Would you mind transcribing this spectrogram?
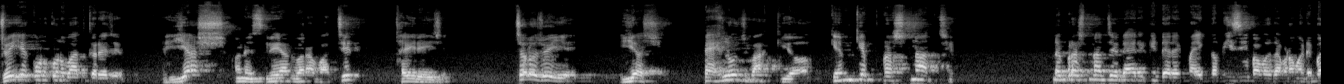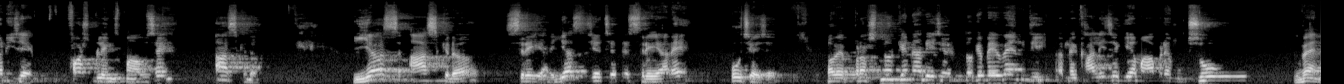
જોઈએ કોણ કોણ વાત કરે છે. યશ અને શ્રેયા દ્વારા વાતચીત થઈ રહી છે. ચલો જોઈએ યશ. પહેલો જ વાક્ય કેમ કે પ્રશ્નાર્થ છે. અને પ્રશ્નાર્થ છે ડાયરેક્ટ ઇનડાયરેક્ટમાં એકદમ ઈઝી બાબત આપણા માટે બની જાય. ફર્સ્ટ બ્લિંક્સમાં આવશે asked yes asked Shreya. Yes જે છે તે શ્રેયાને પૂછે છે. હવે પ્રશ્ન કેનાથી છે? તો કે ભાઈ વેનથી એટલે ખાલી જગ્યામાં આપણે મૂકશું when.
